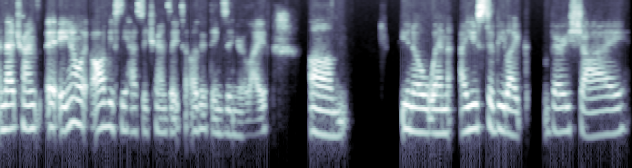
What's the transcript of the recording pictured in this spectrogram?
And that trans, you know, it obviously has to translate to other things in your life. Um, you know, when I used to be like very shy,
